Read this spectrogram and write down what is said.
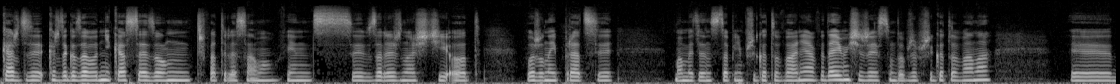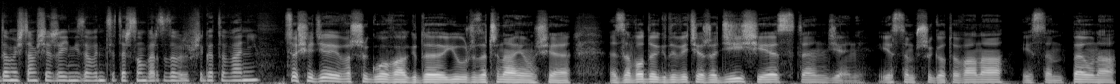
każdy, każdego zawodnika sezon trwa tyle samo, więc w zależności od włożonej pracy mamy ten stopień przygotowania. Wydaje mi się, że jestem dobrze przygotowana. Y, domyślam się, że inni zawodnicy też są bardzo dobrze przygotowani. Co się dzieje w waszych głowach, gdy już zaczynają się zawody, gdy wiecie, że dziś jest ten dzień? Jestem przygotowana, jestem pełna,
